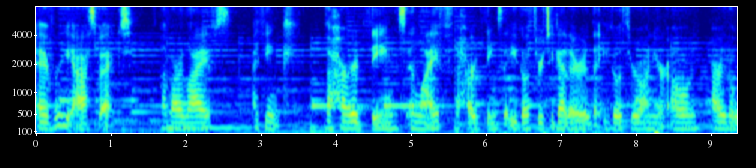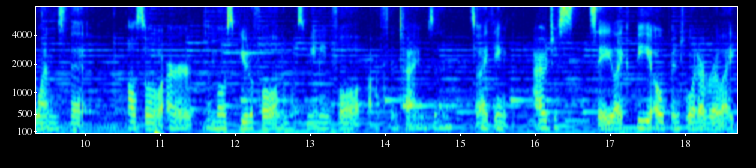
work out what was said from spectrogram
every aspect of our lives. I think the hard things in life, the hard things that you go through together, that you go through on your own, are the ones that also are the most beautiful and the most meaningful oftentimes. And so I think I would just say, like, be open to whatever, like,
